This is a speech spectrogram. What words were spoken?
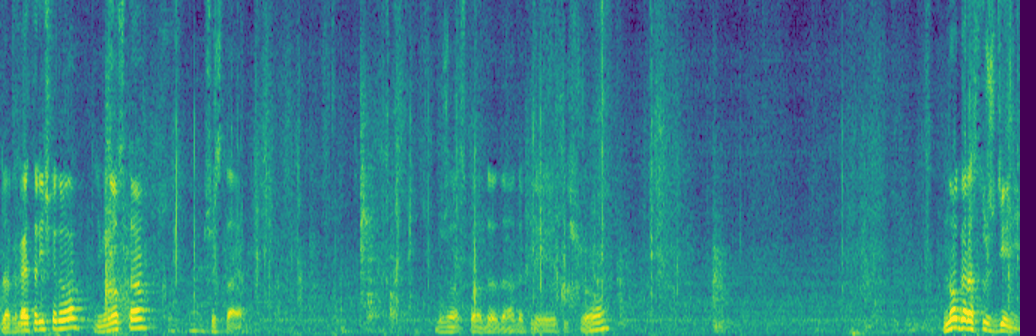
Да, какая страничка это была? 96 -я. Нужно скоро да, да, доклеить еще. Много рассуждений.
